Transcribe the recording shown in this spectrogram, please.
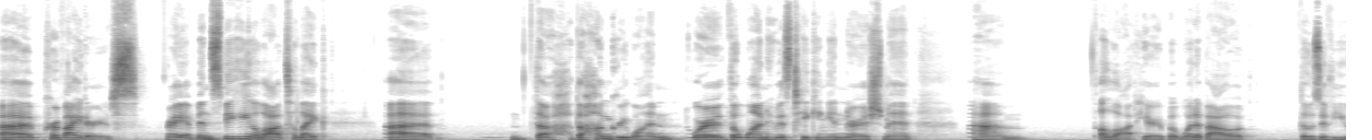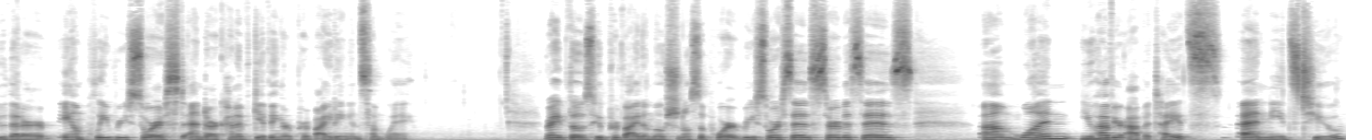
uh, providers, right? I've been speaking a lot to like uh, the the hungry one or the one who is taking in nourishment um, a lot here. But what about those of you that are amply resourced and are kind of giving or providing in some way. Right? Those who provide emotional support, resources, services. Um, one, you have your appetites and needs too,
